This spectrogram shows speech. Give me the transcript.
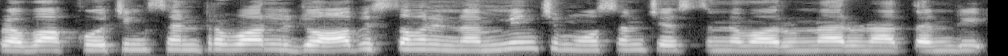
ప్రభా కోచింగ్ సెంటర్ వాళ్ళు జాబ్ ఇస్తామని నమ్మించి మోసం చేస్తున్న వారు ఉన్నారు నా తండ్రి.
